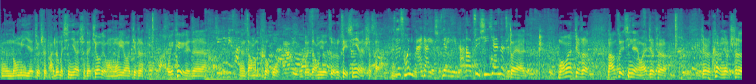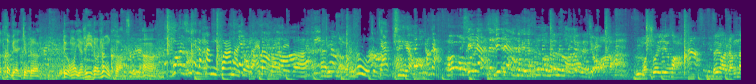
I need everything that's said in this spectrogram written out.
嗯，农民也就是把这么新鲜的食材交给我们，我们要就是回馈给这嗯咱们的客户，所以咱们又做出最新鲜的食材。所以从你们来讲，也是愿意拿到最新鲜的。对，我们就是拿到最新鲜，我就是就是客人就吃的特别就是对我们也是一种认可啊。新鲜的哈密瓜呢，就来到了这个露露酒家。新鲜吗？尝尝。新鲜，新鲜。推荐的酒啊，我说一句话。这叫什么呢？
